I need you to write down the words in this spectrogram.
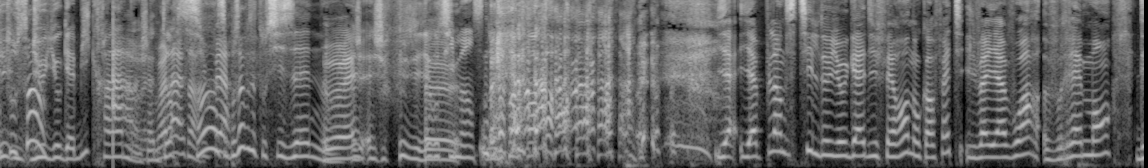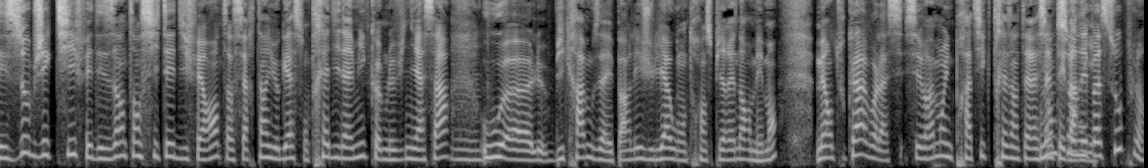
du, tout ça. du yoga Bikram. Ah, J'adore voilà, ça. Ah, c'est pour ça que vous êtes aussi zen. Ouais. Je- je- Euh, aussi mince. Il y, a, il y a plein de styles de yoga différents. Donc en fait, il va y avoir vraiment des objectifs et des intensités différentes. Certains yogas sont très dynamiques comme le vinyasa Mm. ou euh, le bikram, vous avez parlé Julia, où on transpire énormément. Mais en tout cas, voilà, c'est vraiment une pratique très intéressante Même et si on n'est pas souple.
